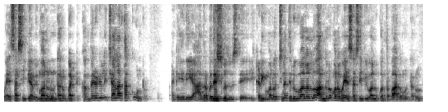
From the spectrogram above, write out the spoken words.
వైఎస్ఆర్సీపీ అభిమానులు ఉంటారు. బట్ కంపారిటివ్లీ చాలా తక్కువ ఉంటారు. అంటే ఇది ఆంధ్రప్రదేశ్లో చూస్తే ఇక్కడికి మనం వచ్చిన తెలుగు వాళ్ళల్లో అందులో మన వైఎస్ఆర్సీపీ వాళ్ళు కొంత భాగం ఉంటారు.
